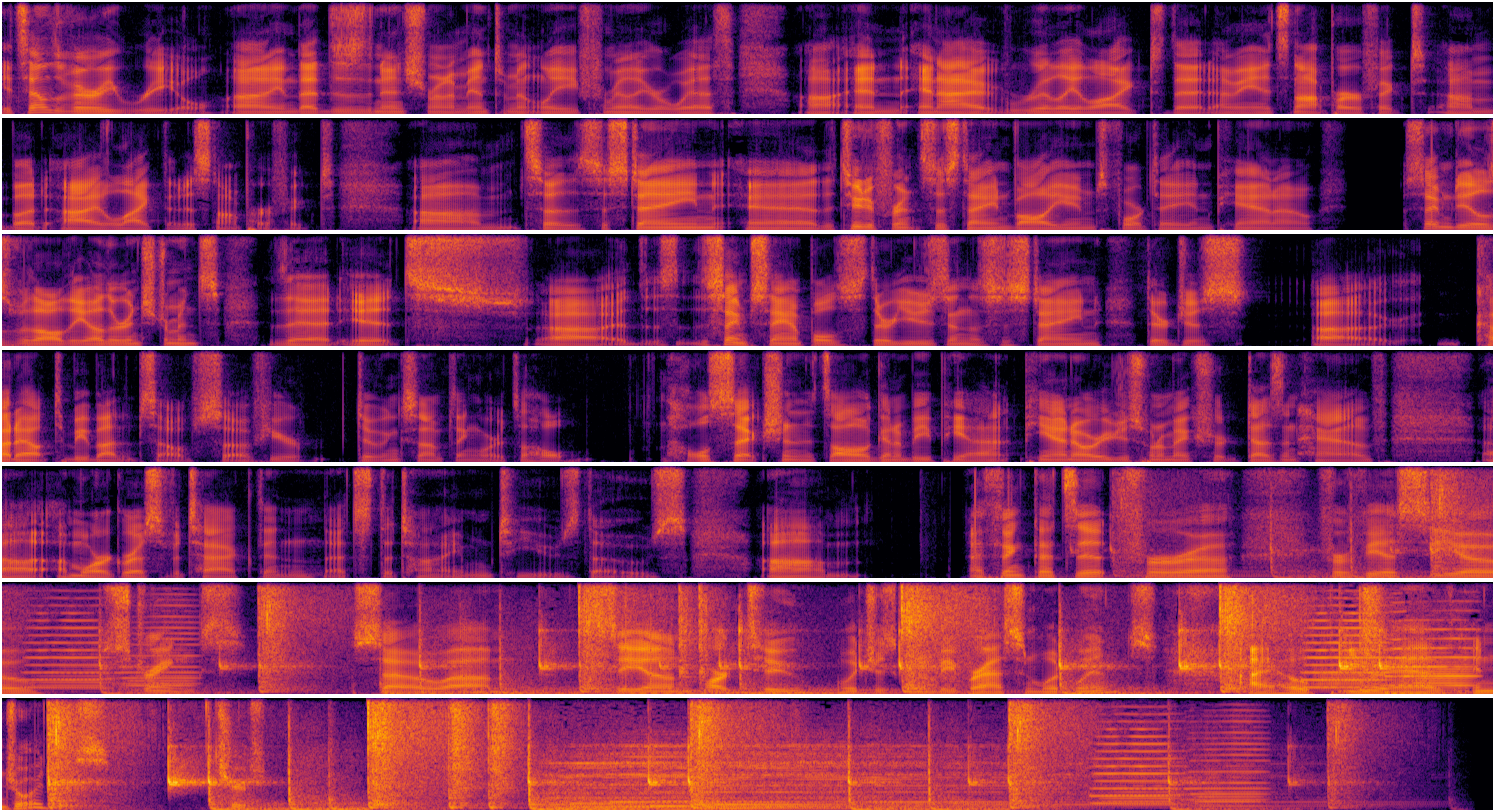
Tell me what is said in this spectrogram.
It sounds very real. I mean, that this is an instrument I'm intimately familiar with, uh, and and I really liked that. I mean, it's not perfect, um, but I like that it's not perfect. Um, so the sustain, uh, the two different sustain volumes, forte and piano. Same deals with all the other instruments. That it's uh, the same samples they're used in the sustain. They're just uh, cut out to be by themselves. So if you're doing something where it's a whole whole section it's all going to be piano, or you just want to make sure it doesn't have uh, a more aggressive attack then that's the time to use those. Um, i think that's it for uh, for VSCO strings. So um, see you on part two which is going to be brass and woodwinds. I hope you have enjoyed this. Cheers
